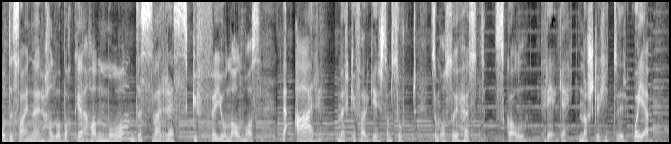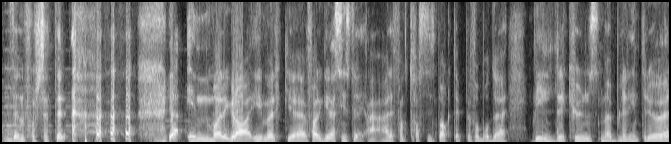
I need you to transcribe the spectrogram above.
Og designer Halvor Bakke han må dessverre skuffe Jon Almås. Det er mørke farger som sort, som også i høst skal prege norske hytter og hjem. Den fortsetter. jeg er innmari glad i mørke farger. Jeg syns det er et fantastisk bakteppe for både bilder, kunst, møbler, interiør.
